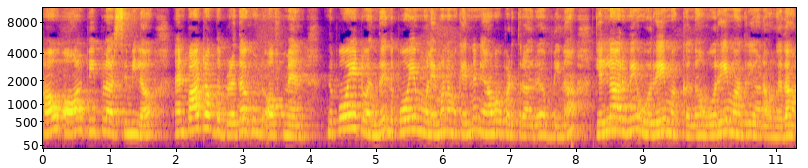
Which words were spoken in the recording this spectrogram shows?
how all people are similar and part of the brotherhood of men. இந்த போயட் வந்து இந்த போயம் மூலயமா நமக்கு என்ன ஞாபகப்படுத்துகிறாரு அப்படின்னா எல்லாருமே ஒரே மக்கள் தான் ஒரே மாதிரியானவங்க தான்.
